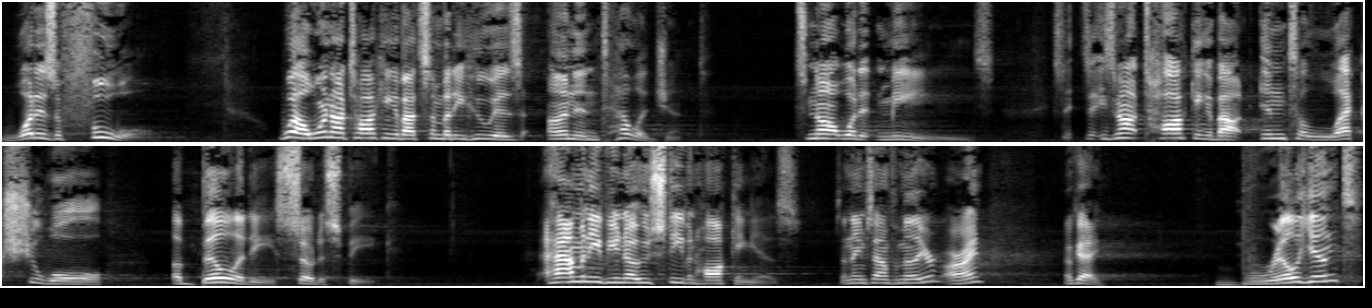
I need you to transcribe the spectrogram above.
What is a fool? Well, we're not talking about somebody who is unintelligent. It's not what it means. He's not talking about intellectual ability, so to speak. How many of you know who Stephen Hawking is? Does the name sound familiar? All right. Okay. Brilliant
